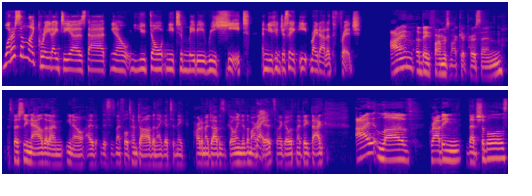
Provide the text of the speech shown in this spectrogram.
What are some like great ideas that, you know, you don't need to maybe reheat and you can just like eat right out of the fridge? I'm a big farmers market person, especially now that I'm, you know, I this is my full time job and I get to make part of my job is going to the market. Right. So I go with my big bag. I love grabbing vegetables.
